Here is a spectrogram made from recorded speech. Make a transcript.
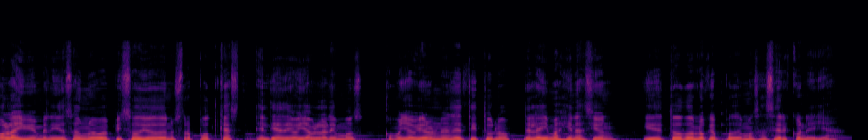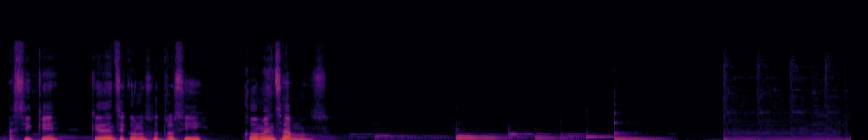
Hola y bienvenidos a un nuevo episodio de nuestro podcast. El día de hoy hablaremos, como ya vieron en el título, de la imaginación y de todo lo que podemos hacer con ella. Así que quédense con nosotros y comenzamos.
